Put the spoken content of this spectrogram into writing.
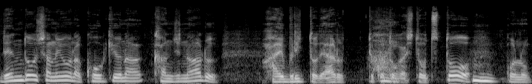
電動車のような高級な感じのあるハイブリッドであるってことが一つと、うんこの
